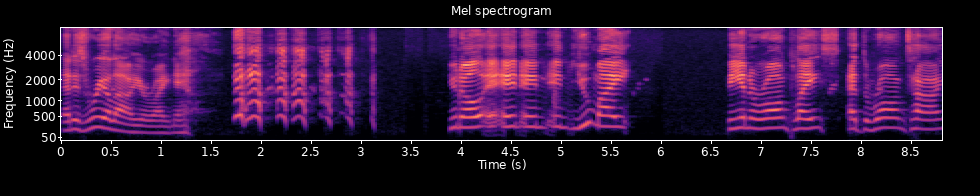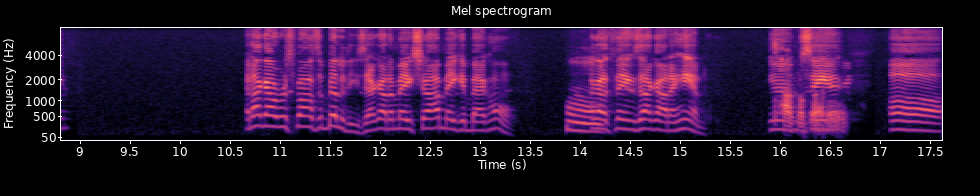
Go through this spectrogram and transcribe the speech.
that it's real out here right now. you know, and, and and you might be in the wrong place at the wrong time and I got responsibilities. I got to make sure I make it back home. Hmm. I got things I got to handle. You know Talk what I'm saying? Uh,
